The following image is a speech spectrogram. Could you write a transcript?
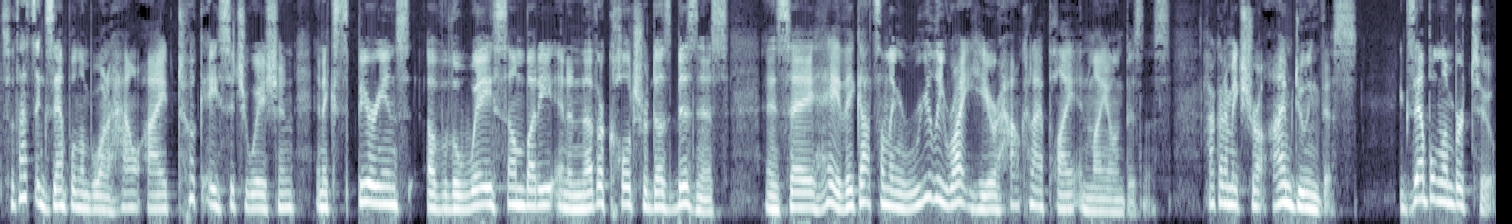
So that's example number one how I took a situation, an experience of the way somebody in another culture does business and say, hey, they got something really right here. How can I apply it in my own business? How can I make sure I'm doing this? Example number two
